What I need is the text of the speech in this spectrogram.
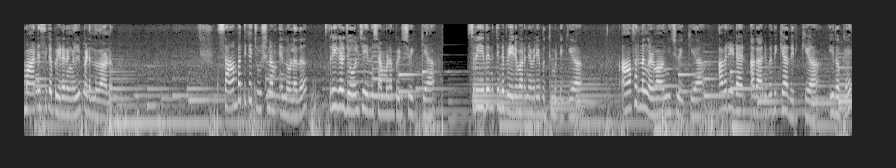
മാനസിക പീഡനങ്ങളിൽ പെടുന്നതാണ്. സാമ്പത്തിക ചൂഷണം എന്നുള്ളത് സ്ത്രീകൾ ജോലി ചെയ്യുന്ന ശമ്പളം പിടിച്ചു വയ്ക്കുക സ്ത്രീധനത്തിന്റെ പേര് പറഞ്ഞവരെ ബുദ്ധിമുട്ടിക്കുക ആഭരണങ്ങൾ വാങ്ങിച്ചു വെക്കുക അവരിടാൻ അത് അനുവദിക്കാതിരിക്കുക. ഇതൊക്കെ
